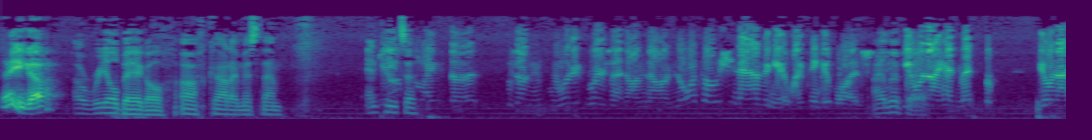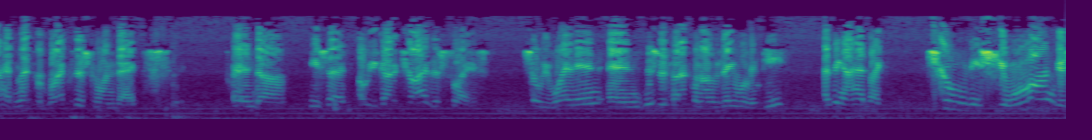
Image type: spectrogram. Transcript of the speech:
There you go. A real bagel. Oh god, I miss them. And pizza. like the, on, what, where's that? On uh, North Ocean Avenue, I think it was. I live You there. and I had met. For, you and I had met for breakfast one day, and uh, he said, "Oh, you got to try this place." So we went in, and this is back when I was able to eat. I think I had like two of these humongous,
